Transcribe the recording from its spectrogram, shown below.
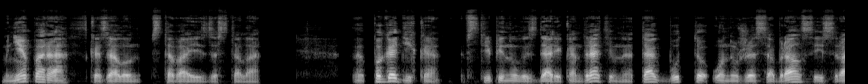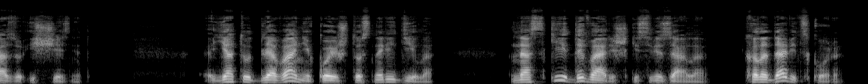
«Мне пора», — сказал он, вставая из-за стола. «Э, «Погоди-ка», — встрепенулась Дарья Кондратьевна, так, будто он уже собрался и сразу исчезнет. «Я тут для Вани кое-что снарядила. Носки да варежки связала. Холода ведь скоро.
